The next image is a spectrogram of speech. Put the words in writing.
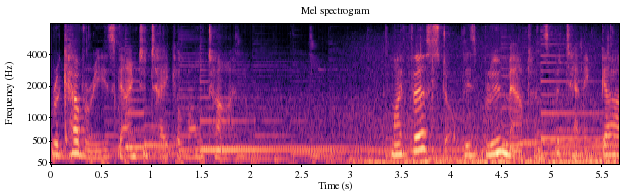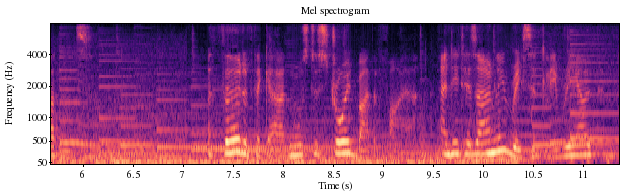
Recovery is going to take a long time. My first stop is Blue Mountains Botanic Gardens. A third of the garden was destroyed by the fire, and it has only recently reopened.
